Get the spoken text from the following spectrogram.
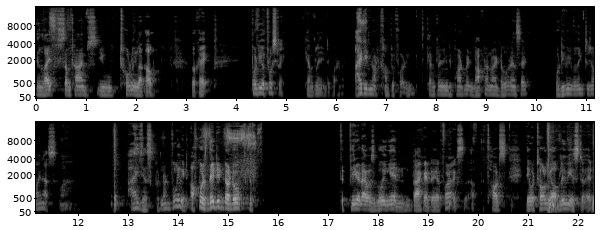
in life sometimes you totally luck out okay? Purdue approached me chemical engineering department i did not come to purdue chemical engineering department knocked on my door and said, Would you be willing to join us? Wow. I just could not believe it. Of course, they did not know the, the period I was going in back at Air Products. Uh, the thoughts, they were totally oblivious to it.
